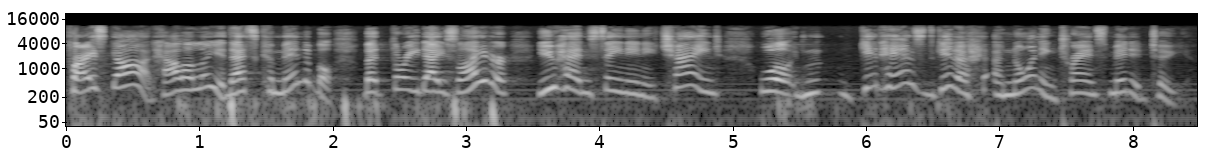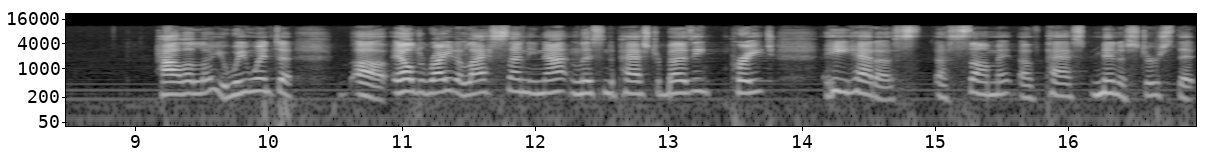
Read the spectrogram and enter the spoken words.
Praise God. Hallelujah. That's commendable. But three days later, you hadn't seen any change. Well, get hands, get an anointing transmitted to you. Hallelujah. We went to uh, El Dorado last Sunday night and listened to Pastor Buzzy preach. He had a, a summit of past ministers that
